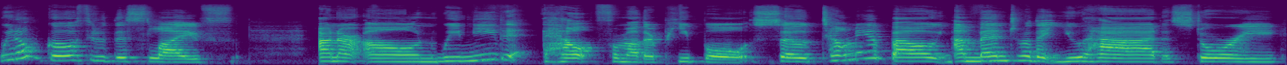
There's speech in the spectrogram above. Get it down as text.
we don't go through this life on our own. We need help from other people. So, tell me about a mentor that you had, a story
